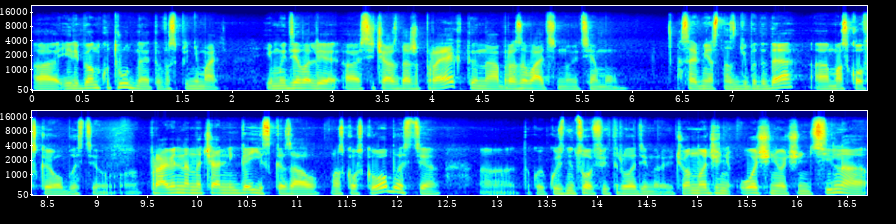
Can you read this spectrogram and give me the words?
э, и ребенку трудно это воспринимать. И мы делали сейчас даже проекты на образовательную тему совместно с ГИБДД Московской области. Правильно начальник ГАИ сказал Московской области, такой Кузнецов Виктор Владимирович, он очень-очень-очень сильно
